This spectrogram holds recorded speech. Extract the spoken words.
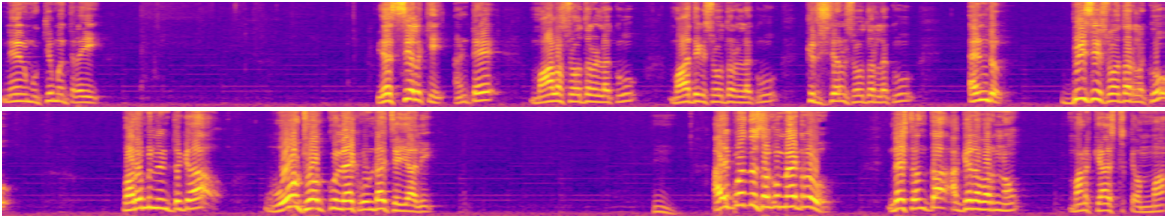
నేను ముఖ్యమంత్రి అయి ఎస్సీలకి అంటే మాల సోదరులకు మాదిగ సోదరులకు క్రిస్టియన్ సోదరులకు అండ్ బీసీ సోదరులకు పర్మనెంట్గా ఓటు హక్కు లేకుండా చేయాలి. అయిపోతుంది సగం మ్యాటరు. నెక్స్ట్ అంతా అగ్రవర్ణం. మన క్యాస్ట్ కమ్మ.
